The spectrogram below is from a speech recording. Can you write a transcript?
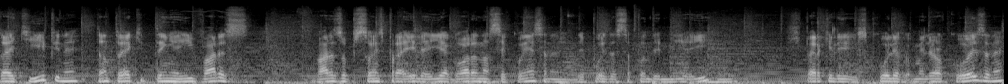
da equipe, né? Tanto é que tem aí várias, várias opções para ele aí agora na sequência, né? Depois dessa pandemia aí. Espero que ele escolha a melhor coisa, né?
